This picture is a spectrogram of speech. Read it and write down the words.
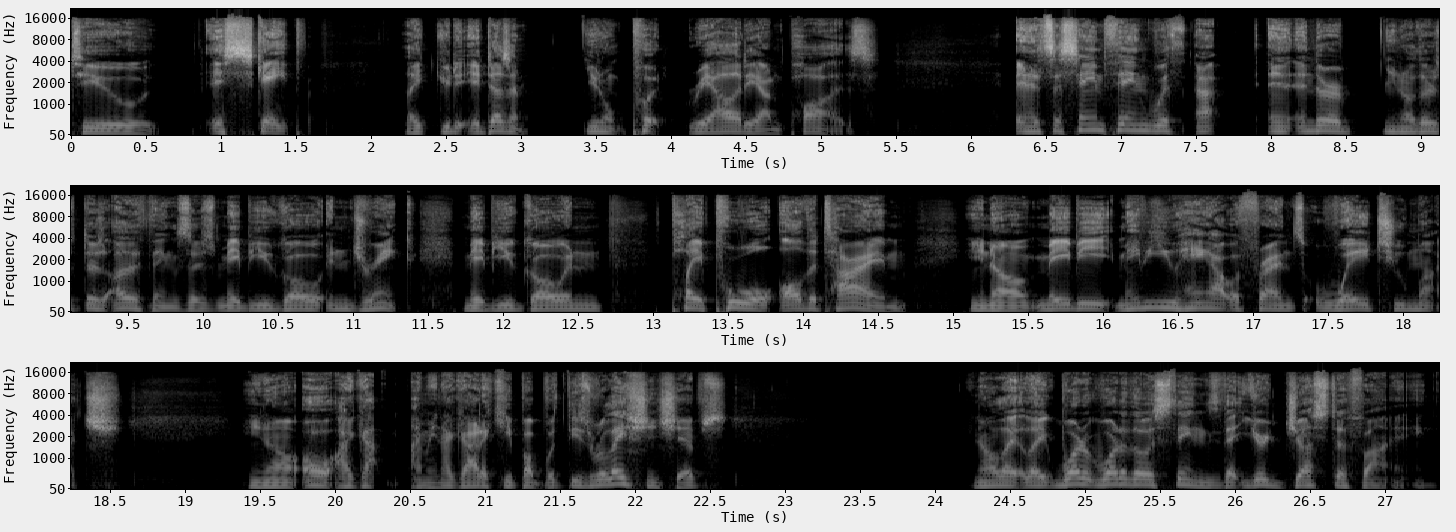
to escape. Like you, it doesn't. You don't put reality on pause. And it's the same thing with. Uh, and, and there are you know there's there's other things. There's maybe you go and drink. Maybe you go and play pool all the time. You know, maybe maybe you hang out with friends way too much. You know, oh, I got I mean, I got to keep up with these relationships you know, like like what what are those things that you're justifying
